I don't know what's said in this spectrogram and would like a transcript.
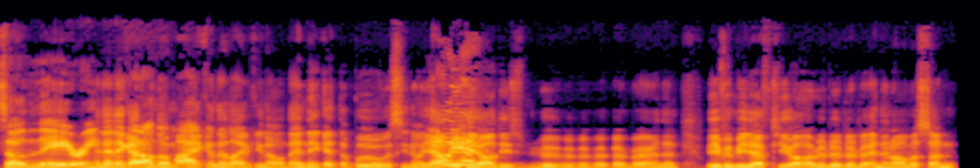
So they are, and then they got on the mic, and they're like, you know, then they get the booze, you know, yeah, oh, we yeah. beat all these, and then we even beat FTR, and then all of a sudden,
